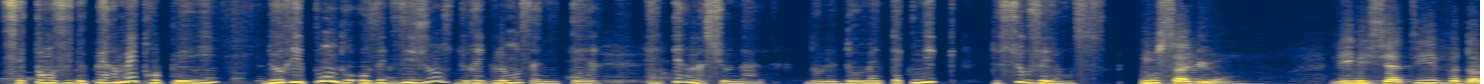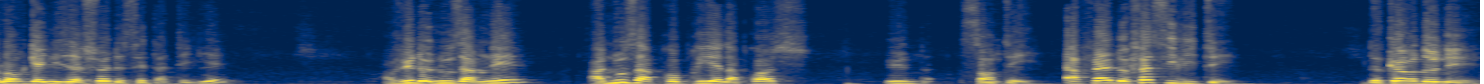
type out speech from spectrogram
C'est en vue de permettre au pays de répondre aux exigences du règlement sanitaire international dans le domaine technique de surveillance. Nous saluons l'initiative de l'organisation de cet atelier en vue de nous amener à nous approprier l'approche une santé afin de faciliter, de coordonner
